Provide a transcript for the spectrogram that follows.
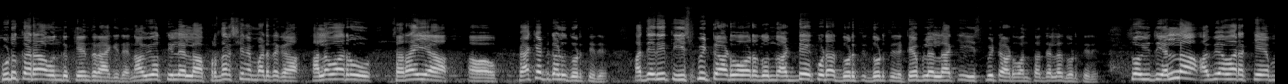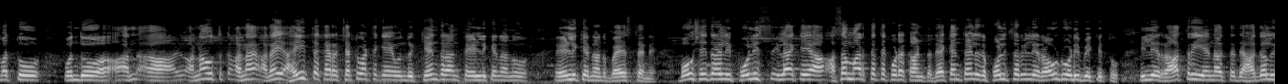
ಕುಡುಕರ ಒಂದು ಕೇಂದ್ರ ಆಗಿದೆ. ನಾವು ಇವತ್ತು ಇಲ್ಲೆಲ್ಲ ಪ್ರದರ್ಶನ ಮಾಡಿದಾಗ ಹಲವಾರು ಸರಾಯಿಯ ಪ್ಯಾಕೆಟ್ಗಳು ದೊರೆತಿದೆ. ಅದೇ ರೀತಿ ಇಸ್ಪಿಟ್ ಆಡುವವರದೊಂದು ಅಡ್ಡೆ ಕೂಡ ದೊರೆತಿ, ದೊರೆತಿದೆ. ಟೇಬಲಲ್ಲಿ ಹಾಕಿ ಇಸ್ಪಿಟ್ ಆಡುವಂಥದ್ದೆಲ್ಲ ದೊರೆತಿದೆ. ಸೊ, ಇದು ಎಲ್ಲ ಅವ್ಯವಹಾರಕ್ಕೆ ಮತ್ತು ಒಂದು ಅನ್ ಅನೌತ್ ಅನ, ಅಹಿತಕರ ಚಟುವಟಿಕೆ ಒಂದು ಕೇಂದ್ರ ಅಂತ ಹೇಳಲಿಕ್ಕೆ ನಾನು ಹೇಳಲಿಕ್ಕೆ ನಾನು ಬಯಸ್ತೇನೆ. ಬಹುಶಃ ಇದರಲ್ಲಿ ಪೊಲೀಸ್ ಇಲಾಖೆಯ ಅಸಮರ್ಥತೆ ಕೂಡ ಕಾಣ್ತದೆ. ಯಾಕಂತ ಹೇಳಿದರೆ ಪೊಲೀಸರು ಇಲ್ಲಿ ರೌಡ್ ಹೊಡಿಬೇಕಿತ್ತು. ಇಲ್ಲಿ ರಾತ್ರಿ ಏನಾಗ್ತದೆ, ಹಗಲು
